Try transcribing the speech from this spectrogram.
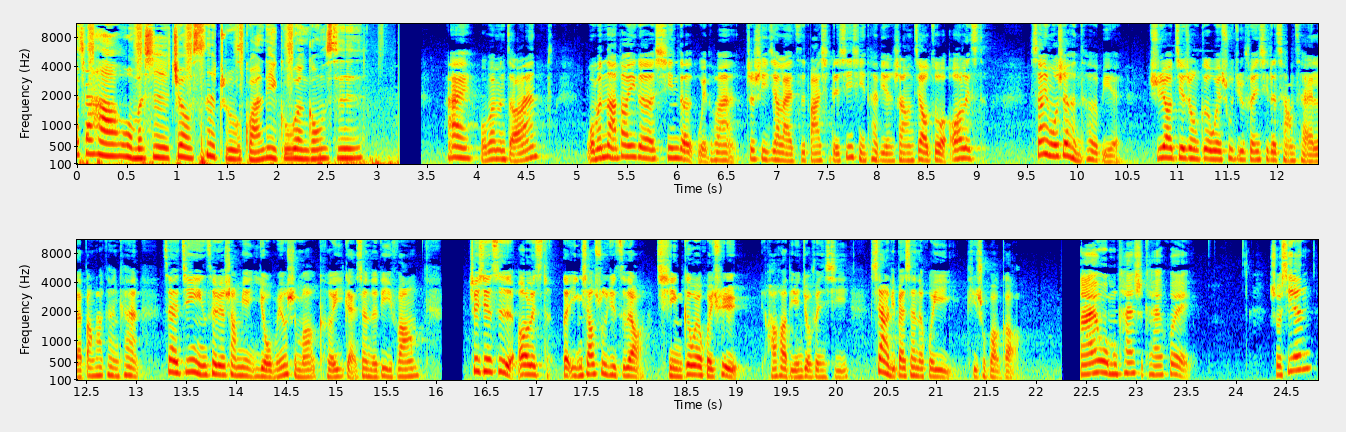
大家好，我们是旧四主管理顾问公司。嗨，伙伴们早安！我们拿到一个新的委托案，这是一家来自巴西的新型态电商，叫做 Allist。商业模式很特别，需要借重各位数据分析的常才来帮他看看，在经营策略上面有没有什么可以改善的地方。这些是 Allist 的营销数据资料，请各位回去好好的研究分析。下礼拜三的会议提出报告。来，我们开始开会。首先，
